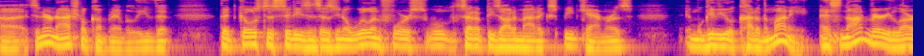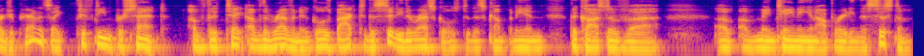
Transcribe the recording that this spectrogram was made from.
uh, it's an international company, I believe, that that goes to cities and says, you know, we'll enforce, we'll set up these automatic speed cameras, and we'll give you a cut of the money. And it's not very large. Apparently, it's like 15 percent of the of the revenue goes back to the city. The rest goes to this company and the cost of uh, of, of maintaining and operating the system.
